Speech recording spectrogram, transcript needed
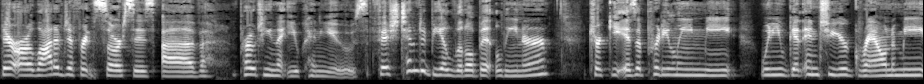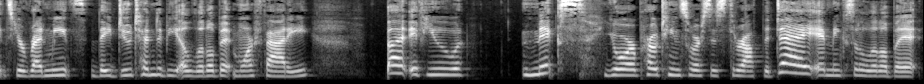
There are a lot of different sources of protein that you can use. Fish tend to be a little bit leaner. Turkey is a pretty lean meat. When you get into your ground meats, your red meats, they do tend to be a little bit more fatty. But if you mix your protein sources throughout the day, it makes it a little bit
